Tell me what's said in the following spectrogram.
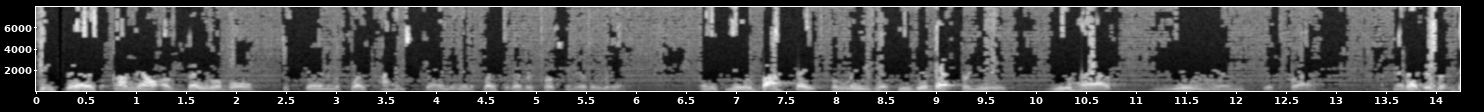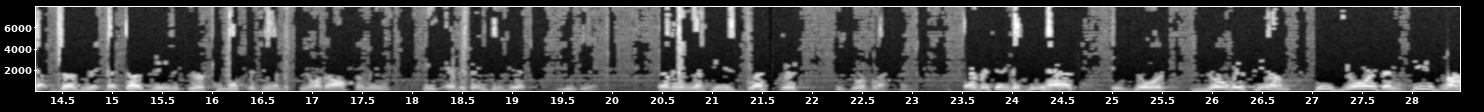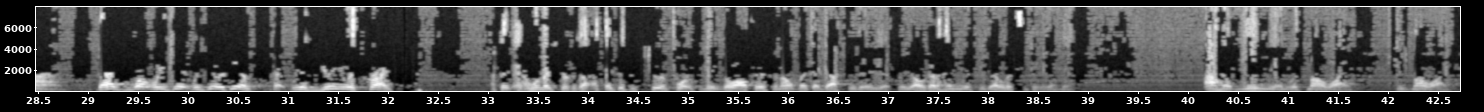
He says, I'm now available to stand in the place. I am standing in the place of every person who ever lived. And if you, by faith, believe that He did that for you, you have union Christ. Now that doesn't that does mean that does mean that you're connected to Him, but you know what it also means? It means everything He gets, you get. Everything that He's blessed with is your blessing. Everything that He has is yours. You're with Him. He's yours and He's mine. That's what we get. We get with Him. We have union with Christ. I think, I want to make sure because I, I think this is too important for me to go off this, and I don't think I got you there yet. So y'all got to hang with me. You got to listen to me on this. I have union with my wife. She's my wife.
